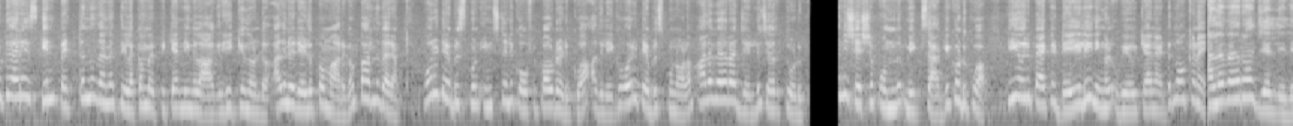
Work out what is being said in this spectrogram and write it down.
കൂട്ടുകാരെ സ്കിൻ പെട്ടെന്ന് തന്നെ തിളക്കം വെപ്പിക്കാൻ നിങ്ങൾ ആഗ്രഹിക്കുന്നുണ്ടോ? അതിനൊരു എളുപ്പ മാർഗം പറഞ്ഞു തരാം. ഒരു table spoon instant coffee powder എടുക്കുക. അതിലേക്ക് ഒരു ടേബിൾ സ്പൂണോളം അലവേറ ജെല്ല് ചേർത്ത് കൊടുക്കുക. അതിനുശേഷം ഒന്ന് മിക്സ് ആക്കി കൊടുക്കുക. ഈ ഒരു പാക്ക് ഡെയിലി നിങ്ങൾ ഉപയോഗിക്കാനായിട്ട് നോക്കണേ. Aloe vera ജെല്ലിൽ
